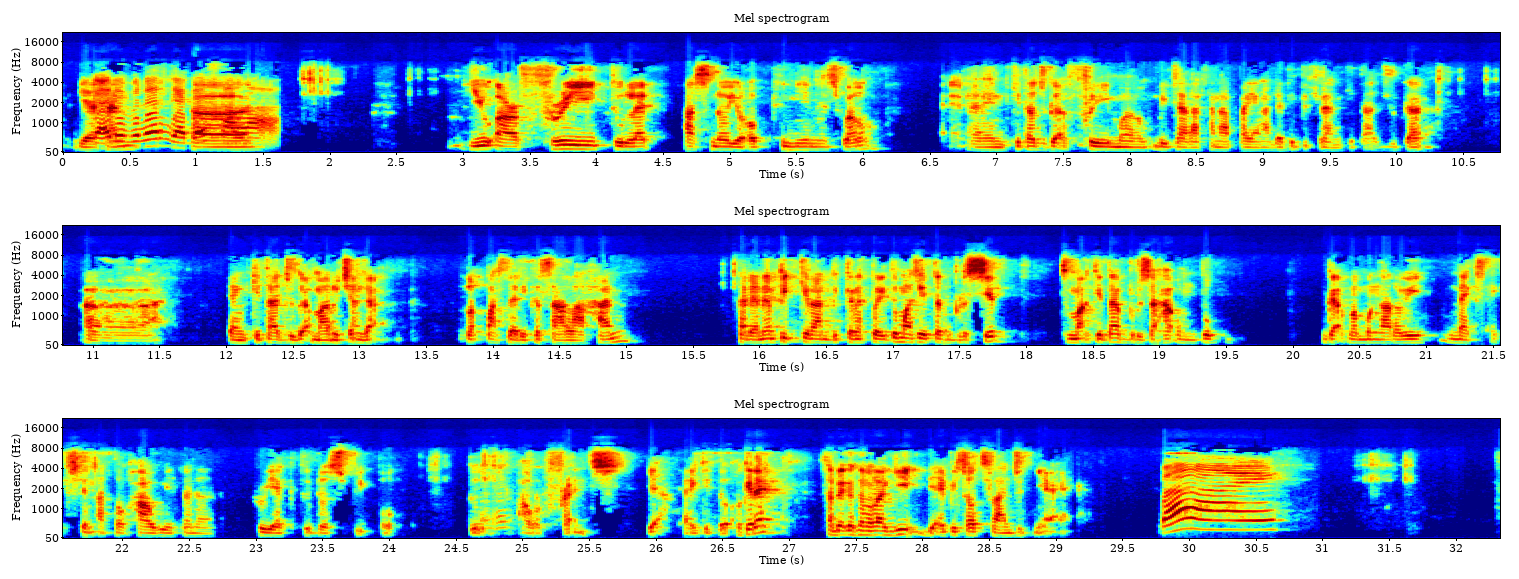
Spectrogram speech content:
Ya, nggak kan? ada benar, nggak ada uh, salah. You are free to let us know your opinion as well and kita juga free membicarakan apa yang ada di pikiran kita juga uh, yang kita juga manusia nggak lepas dari kesalahan kadang-kadang pikiran-pikiran seperti itu masih terbersit cuma kita berusaha untuk nggak mempengaruhi next action atau how we gonna react to those people to our friends. Ya kayak gitu. Oke deh sampai ketemu lagi di episode selanjutnya. Bye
